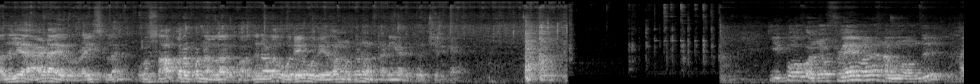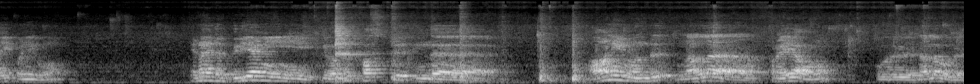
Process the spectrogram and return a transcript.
அதுலேயே ஆட் ஆயிரும் ரைஸில் சாப்பிட்றப்ப நல்லாயிருக்கும் அதனால ஒரே ஒரு இலை மட்டும் நான் தனியாக எடுத்து வச்சுருக்கேன். இப்போது கொஞ்சம் ஃப்ளேமை நம்ம வந்து ஹை பண்ணிடுவோம். ஏன்னா இந்த பிரியாணிக்கு வந்து ஃபஸ்ட்டு இந்த ஆனியன் வந்து நல்ல ஃப்ரை ஆகணும். ஒரு நல்ல ஒரு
